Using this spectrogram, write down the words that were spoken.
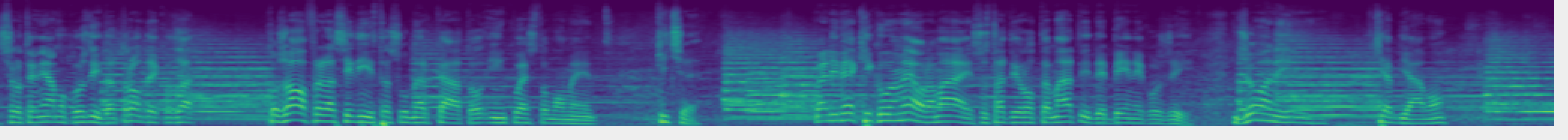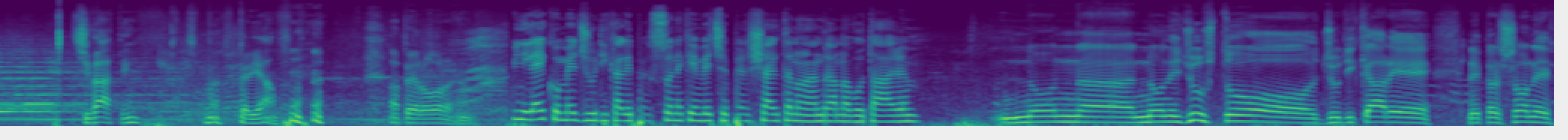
ce lo teniamo così. D'altronde cosa, cosa offre la sinistra sul mercato in questo momento? Chi c'è? Quelli vecchi come me oramai sono stati rottamati ed è bene così. Giovani chi abbiamo? Civati? Speriamo, ma per ora no. Quindi lei come giudica le persone che invece per scelta non andranno a votare? Non, eh, non, è giusto giudicare le persone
